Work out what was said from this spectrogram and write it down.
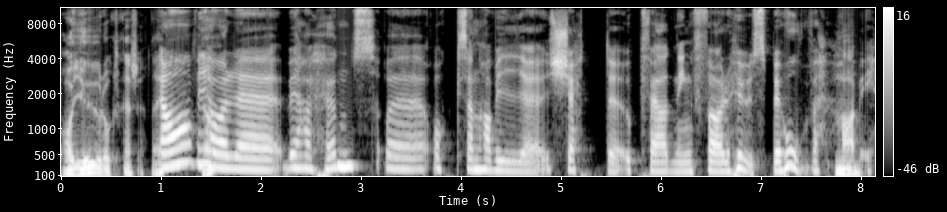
ha djur också kanske? Nej? Ja, vi, Ja. Har, eh, vi har höns eh, och sen har vi köttuppfödning för husbehov. Mm. har vi.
